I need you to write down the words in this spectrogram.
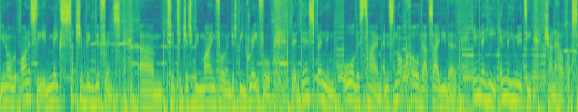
You know, honestly, it makes such a big difference um, to to just be mindful and just be grateful that they're spending all this time, and it's not cold outside either, in the heat, in the humidity, trying to help us.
